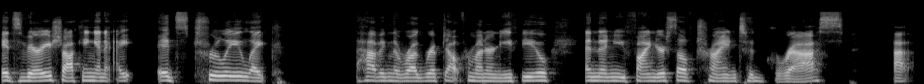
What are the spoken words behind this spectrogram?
It's very shocking. And I, it's truly like having the rug ripped out from underneath you. And then you find yourself trying to grasp at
